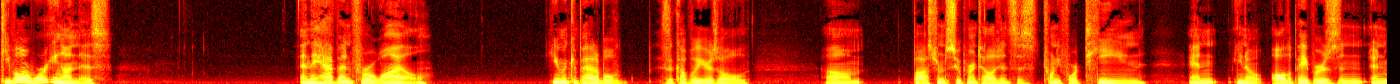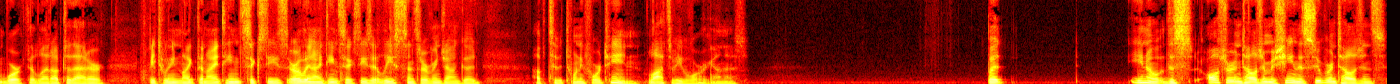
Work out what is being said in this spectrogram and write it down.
people are working on this, and they have been for a while. Human compatible is a couple of years old. Um, Bostrom Superintelligence is 2014, and you know all the papers and, and work that led up to that are between like the 1960s, early 1960s, at least since Irving John Good, up to 2014. Lots of people working on this. But you know, this ultra intelligent machine, this superintelligence,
